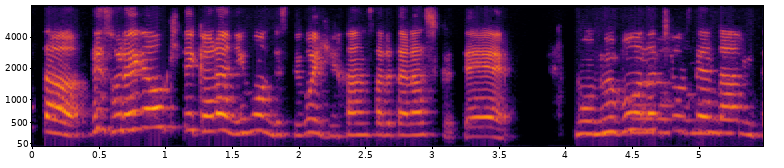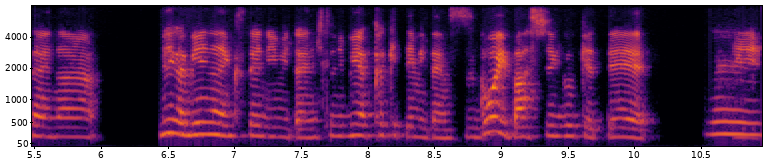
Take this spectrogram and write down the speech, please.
った。で、それが起きてから日本ですごい批判されたらしくて、もう無謀な挑戦だみたいな、目が見えないくせにみたいな人に迷惑かけてみたいな、すごいバッシング受けて、うん。え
